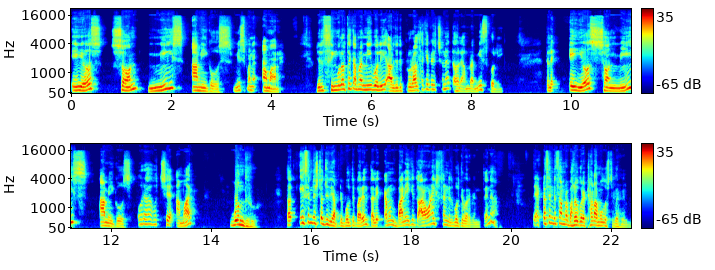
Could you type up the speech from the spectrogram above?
এইয়স সন, মিস, আমিগোস। মিস মানে আমার। যদি সিঙ্গুলার থেকে আমরা মি বলি, আর যদি প্লুরাল থাকে পেছনে, তাহলে আমরা মিস বলি। তাহলে এইয়স সন, মিস, আমিগোস, ওরা হচ্ছে আমার বন্ধু। তা এই সেন্টেন্সটা যদি আপনি বলতে পারেন, তাহলে এমন বানিয়ে কিন্তু আরও অনেক সেন্টেন্স বলতে পারবেন, তাই না? তো একটা সেন্টেন্স আমরা ভালো করে ঠাড়া মুখস্থ করে ফেলব।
